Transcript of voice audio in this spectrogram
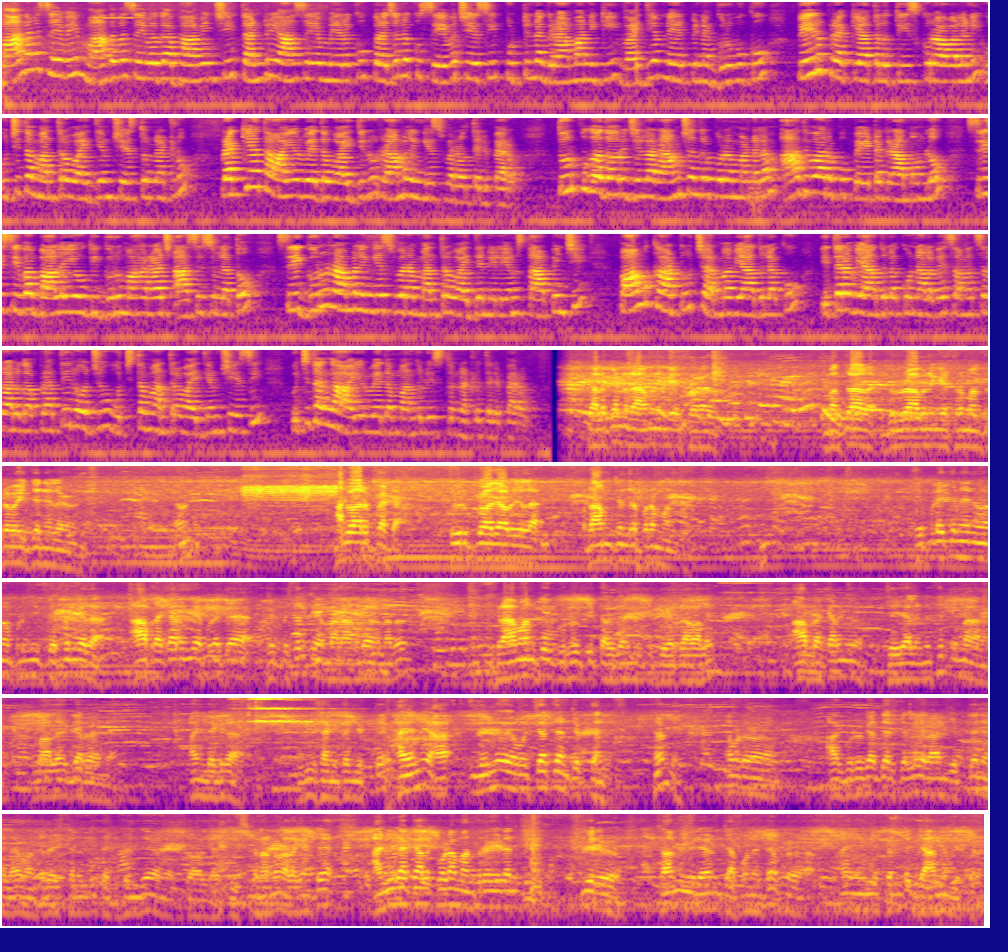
మానవ సేవే మాధవ సేవగా భావించి తండ్రి ఆశయం మేరకు ప్రజలకు సేవ చేసి పుట్టిన గ్రామానికి వైద్యం నేర్పిన గురువుకు పేరు ప్రఖ్యాతలు తీసుకురావాలని ఉచిత మంత్ర వైద్యం చేస్తున్నట్లు ప్రఖ్యాత ఆయుర్వేద వైద్యులు రామలింగేశ్వరరావు తెలిపారు. తూర్పుగోదావరి జిల్లా రామచంద్రపురం మండలం ఆదివారపు పేట గ్రామంలో శ్రీ శివ బాలయోగి గురు మహారాజ్ ఆశీస్సులతో శ్రీ గురు రామలింగేశ్వర మంత్ర వైద్య నిలయం స్థాపించి పాము కాటు చర్మ వ్యాధులకు ఇతర వ్యాధులకు నలభై సంవత్సరాలుగా ప్రతిరోజు ఉచిత మంత్ర వైద్యం చేసి ఉచితంగా ఆయుర్వేద మందులు ఇస్తున్నట్లు తెలిపారు. కలకండ రామలింగేశ్వర మంత్ర గురు రామలింగేశ్వర మంత్ర వైద్య నిలయం. ఆదివారపేట తూర్పుగోదావరి జిల్లా రామచంద్రపురం మంత్రం ఎప్పుడైతే నేను ఇప్పుడు మీకు చెప్పాను కదా ఆ ప్రకారంగా ఎప్పుడైతే చెప్పేసరికి మా నాన్నగారు అన్నారు గ్రామానికి గురువుకి తల్లిదండ్రులకి పేరు రావాలి. ఆ ప్రకారంగా చేయాలనేసి మా బాలయ్య గారు ఆయన ఆయన దగ్గర ఇది సంగతి అని చెప్తే అవన్నీ ఆ- ఇవన్నీ వచ్చేస్తాయని చెప్తాను. ఏమండి? అప్పుడు ఆ గురువు గారి దగ్గరికి వెళ్ళి ఇలా అని చెప్తే నేను ఇలా మంత్రం వేస్తానండి తగ్గిపోయింది తీసుకున్నాను. అలాగంటే అన్ని రకాలు కూడా మంత్రం వేయడానికి మీరు స్వామి మీరు ఏమైనా చెప్పండి అంటే అప్పుడు ఆయన ఏం చెప్పారంటే ధ్యానం చెప్పారు.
